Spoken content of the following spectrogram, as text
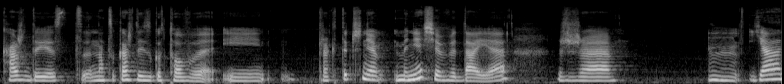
każdy jest, na co każdy jest gotowy i praktycznie mnie się wydaje, że mm, ja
